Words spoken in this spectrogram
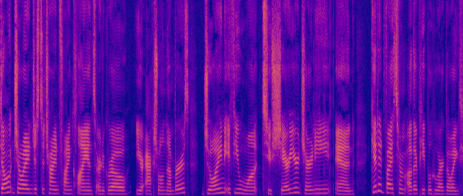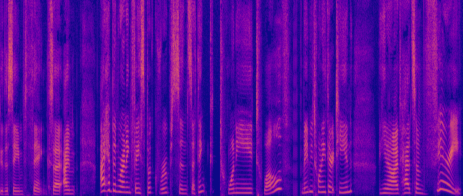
don't join just to try and find clients or to grow your actual numbers. Join if you want to share your journey and get advice from other people who are going through the same thing. So I'm I have been running Facebook groups since I think 2012, maybe 2013. You know, I've had some very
